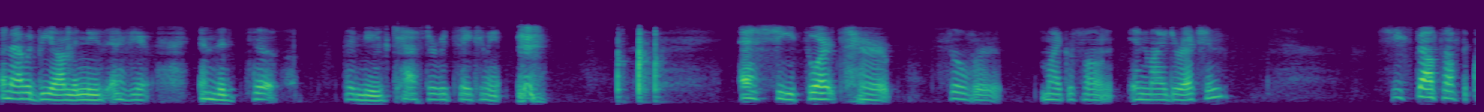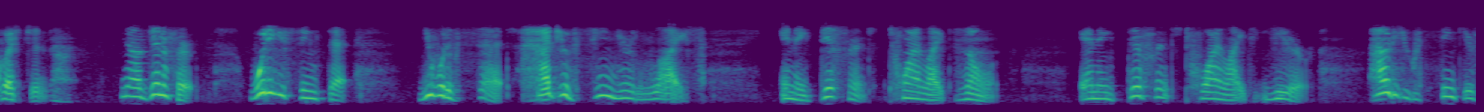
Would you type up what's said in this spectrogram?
And I would be on the news interview, and the the the newscaster would say to me, as she thwarts her silver microphone in my direction, she spouts off the question. Now, Jennifer, what do you think that you would have said had you have seen your life in a different twilight zone, in a different twilight year? How do you think your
